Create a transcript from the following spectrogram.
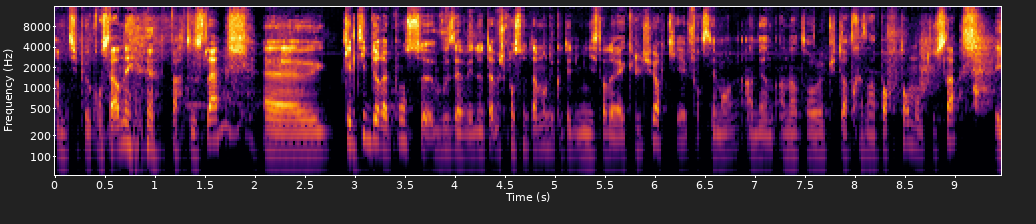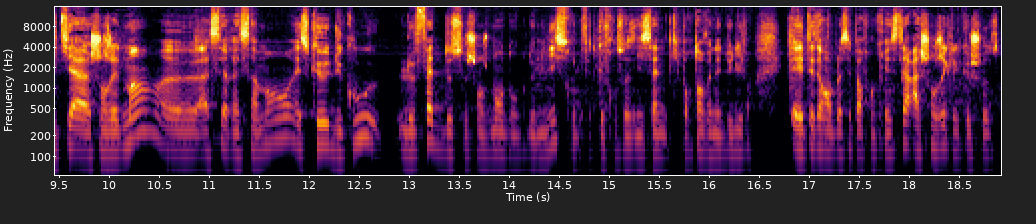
un, petit peu concernés par tout cela, quel type de réponse vous avez Je pense notamment du côté du ministère de la Culture, qui est forcément un, un interlocuteur très important dans tout ça, et qui a changé de main assez récemment. Est-ce que du coup, le fait de ce changement donc de ministre, le fait que Françoise Nissen, qui pourtant venait du livre, ait été remplacée par Franck Riester, a changé quelque chose?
